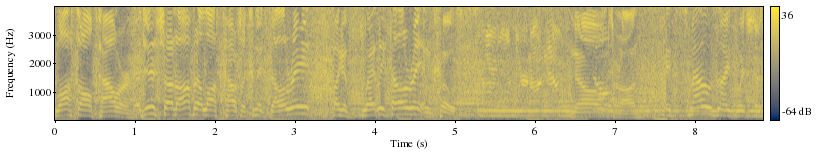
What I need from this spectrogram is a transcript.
Lost all power. I didn't shut off, but I lost power, so I couldn't accelerate. But I could slightly accelerate and coast. You won't turn on now? No, So- turn on. It smells like, which is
